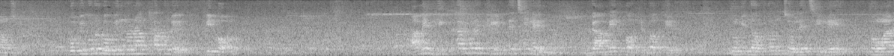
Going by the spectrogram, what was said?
নমস্কার। কবিগুরু রবীন্দ্রনাথ ঠাকুরের বিপদ। আমি ভিক্ষা করে ফিরতেছিলেন গ্রামের পথে পথে। তুমি তখন চলেছিলে তোমার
